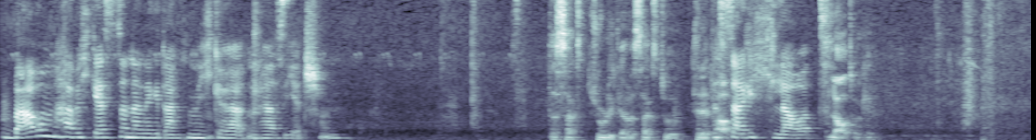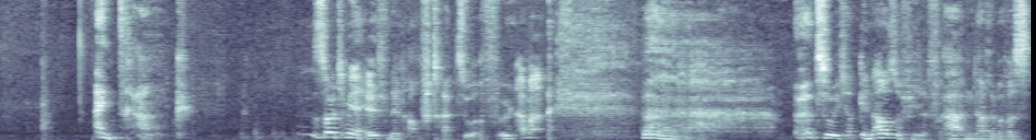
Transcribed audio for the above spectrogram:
warum habe ich gestern deine Gedanken nicht gehört und höre sie jetzt schon? Das sagst Entschuldigung, das sagst du Das telepathisch. sage ich laut. Laut, okay. Ein Trank. Sollte mir helfen, den Auftrag zu erfüllen, aber. Äh, hört zu, ich habe genauso viele Fragen darüber, was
